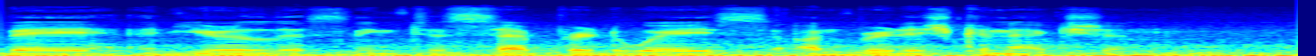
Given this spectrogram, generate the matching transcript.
Bay, and you're listening to Separate Ways on British Connection.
